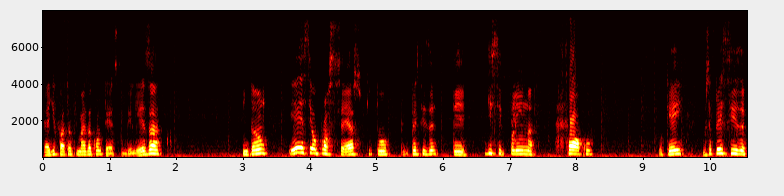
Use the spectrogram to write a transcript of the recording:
É de fato o que mais acontece, beleza? Então, Esse é o processo que tu precisa ter. Disciplina, foco, ok? Você precisa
